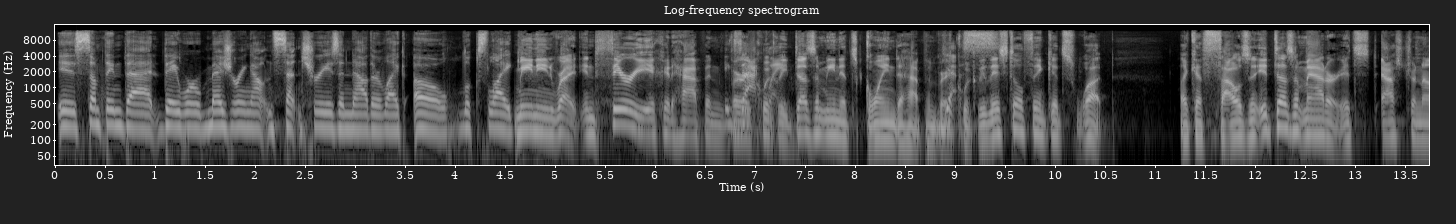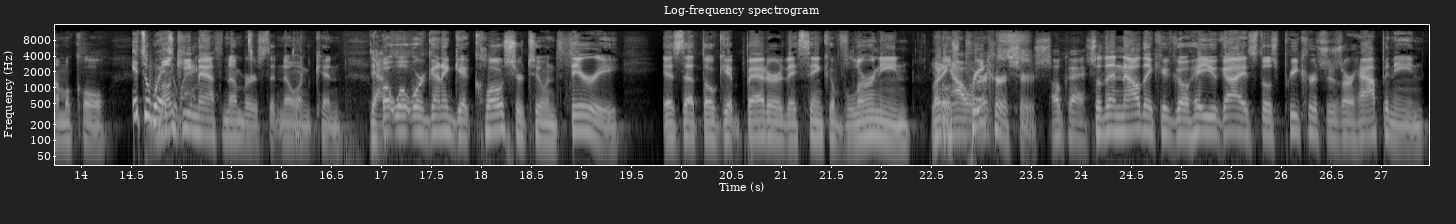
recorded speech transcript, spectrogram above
is something that they were measuring out in centuries, and now they're like, oh, looks like Meaning, right, in theory, it could happen very Exactly. quickly. Doesn't mean it's going to happen very Yes. quickly. They still think it's what? Like a thousand. It doesn't matter. It's astronomical. It's a monkey away. math numbers that no one can. Yeah. But what we're going to get closer to, in theory, is that they'll get better. They think of learning, Learning those how it works. precursors. Okay. So then now they could go, hey, you guys, those precursors are happening,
